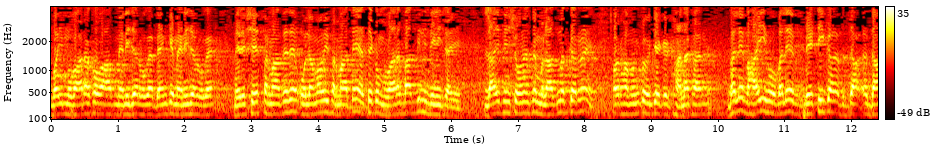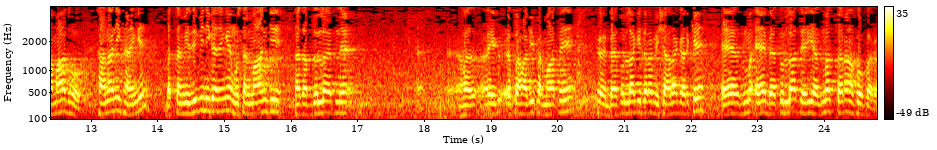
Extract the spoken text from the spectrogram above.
وہی مبارک ہو، آپ مینیجر ہو گئے، بینک کے مینیجر ہو گئے۔ میرے شیخ فرماتے تھے، علماء بھی فرماتے ہیں، ایسے کو مبارکباد بھی نہیں دینی چاہیے۔ لائف انشورنس میں ملازمت کر رہے ہیں اور ہم ان کو کھانا کھا رہے ہیں۔ بھلے بھائی ہو، بھلے بیٹی کا داماد ہو، کھانا نہیں کھائیں گے، بدتمیزی بھی نہیں کریں گے۔ مسلمان کی حد عبداللہ ابن ایک صحابی فرماتے ہیں بیت اللہ کی طرف اشارہ کر کے، اے بیت اللہ تیری عظمت سر آنکھوں پر۔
